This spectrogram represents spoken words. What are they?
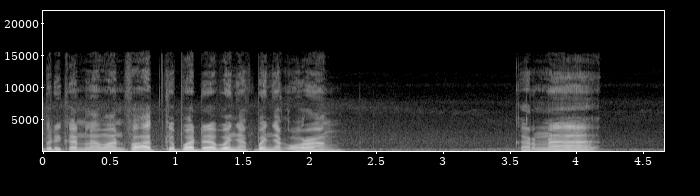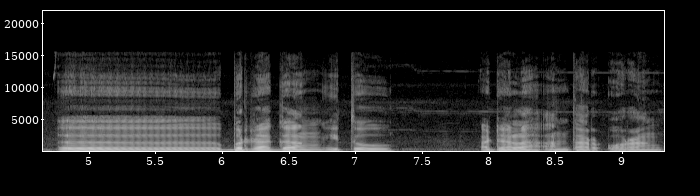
Berikanlah manfaat kepada banyak-banyak orang. Karena eh, berdagang itu adalah antar orang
